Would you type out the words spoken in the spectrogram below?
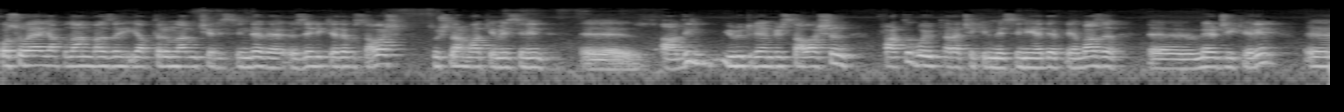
Kosova'ya yapılan bazı yaptırımların içerisinde ve özellikle de bu Savaş Suçlar Mahkemesi'nin e, adil yürütülen bir savaşın farklı boyutlara çekilmesini hedefleyen bazı e, merciklerin e,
